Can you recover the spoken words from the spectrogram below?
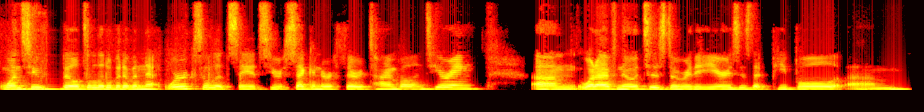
once you've built a little bit of a network, so let's say it's your second or third time volunteering, um, what I've noticed over the years is that people, um,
